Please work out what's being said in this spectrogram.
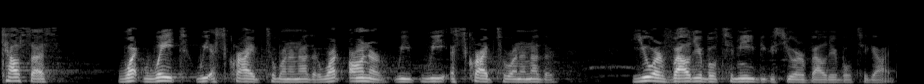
tells us what weight we ascribe to one another, what honor we, we ascribe to one another. You are valuable to me because you are valuable to God.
